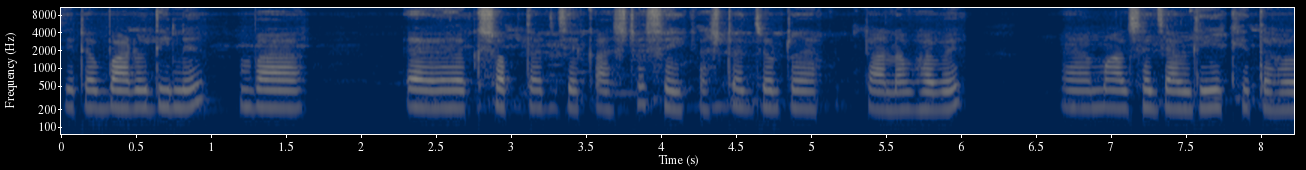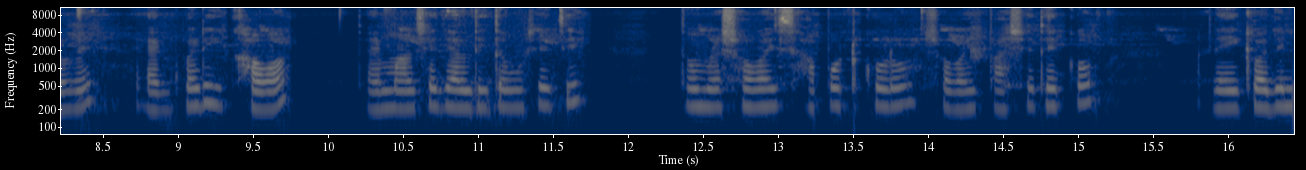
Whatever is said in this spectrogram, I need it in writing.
যেটা বারো দিনে বা এক সপ্তাহের যে কাজটা, সেই কাজটার জন্য এখন টানাভাবে মালসা জাল দিয়ে খেতে হবে। একবারই খাওয়া। তাই মালসা জাল দিতে বসেছি। তোমরা সবাই সাপোর্ট করো, সবাই পাশে থেকো। আর এই কদিন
